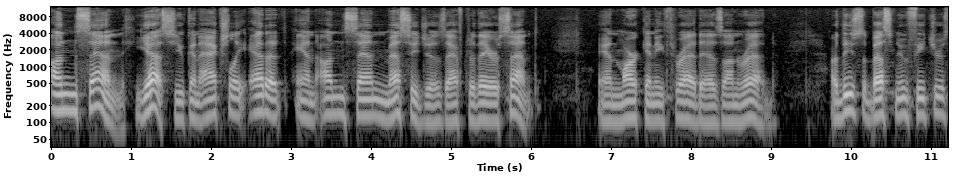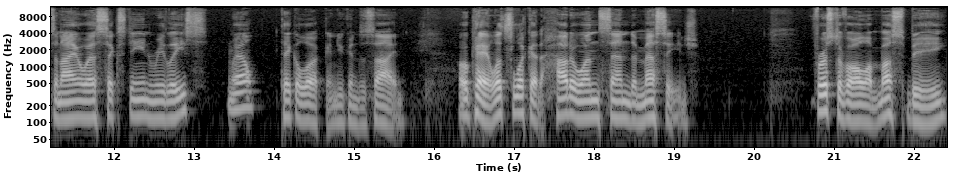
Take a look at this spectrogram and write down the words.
unsend. Yes, you can actually edit and unsend messages after they are sent and mark any thread as unread. Are these the best new features in iOS 16 release? Well, take a look and you can decide. Okay, let's look at how to unsend a message. First of all, it must be,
